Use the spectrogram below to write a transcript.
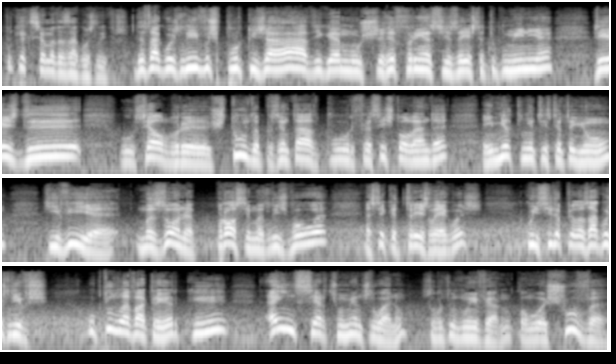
Porquê é que se chama das águas livres? Das águas livres porque já há, digamos, referências a esta topomínia desde o célebre estudo apresentado por Francisco Holanda em 1571, que havia uma zona próxima de Lisboa, a cerca de três léguas, conhecida pelas águas livres. O que tudo leva a crer que em certos momentos do ano, sobretudo no inverno, com a chuva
